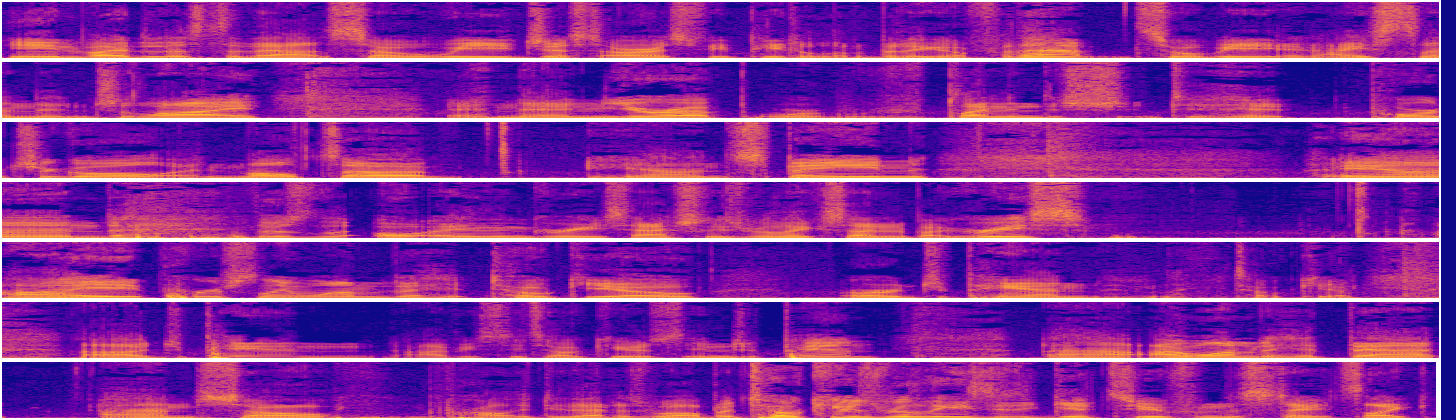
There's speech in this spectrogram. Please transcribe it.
he invited us to that. So we just RSVP'd a little bit ago for that. So we'll be in Iceland in July, and then Europe. We're planning to, sh- to hit Portugal and Malta and Spain. And those, oh, and Greece. Ashley, is really excited about Greece. I personally wanted to hit Tokyo or Japan, Tokyo, uh, Japan. Obviously, Tokyo is in Japan. Uh, I wanted to hit that, um, so we'll probably do that as well. But Tokyo is really easy to get to from the states. Like,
